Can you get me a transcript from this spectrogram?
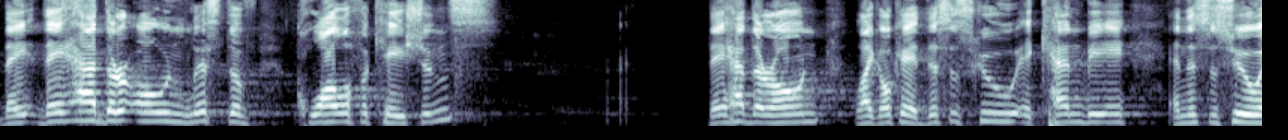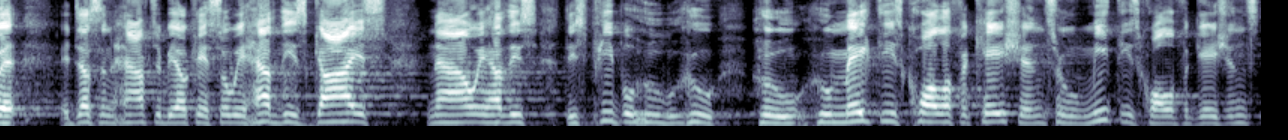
they, they had their own list of qualifications they had their own, like, okay, this is who it can be, and this is who it, it doesn't have to be. Okay, so we have these guys now, we have these, these people who, who, who, who make these qualifications, who meet these qualifications.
